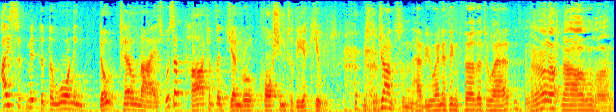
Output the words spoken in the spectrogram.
I submit that the warning, don't tell lies, was a part of the general caution to the accused. Mr. Johnson, have you anything further to add? No, not now, my lord.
